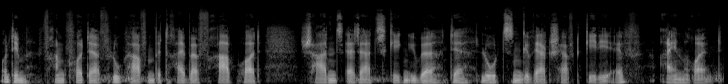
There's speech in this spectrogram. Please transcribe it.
und dem Frankfurter Flughafenbetreiber Fraport Schadensersatz gegenüber der Lotsengewerkschaft GDF einräumt.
